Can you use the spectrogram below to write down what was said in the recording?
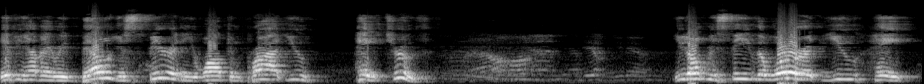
If you have a rebellious spirit and you walk in pride, you hate truth. Uh-huh. You don't receive the word, you hate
